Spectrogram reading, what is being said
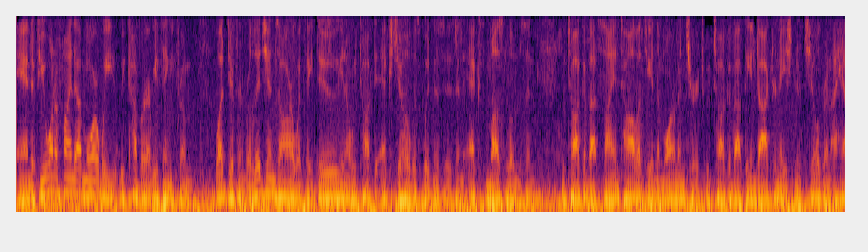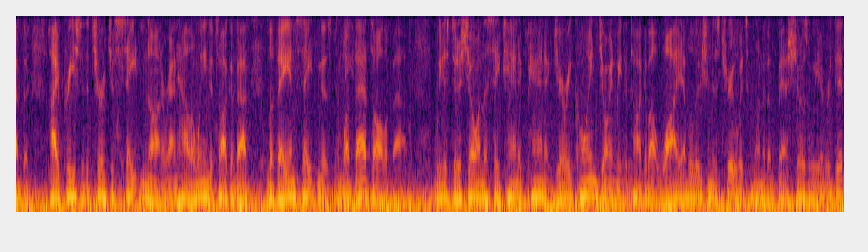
And if you want to find out more, we we cover everything from what different religions are, what they do. You know, we talk to ex-Jehovah's Witnesses and ex-Muslims, and we talk about Scientology and the Mormon Church. We talk about the indoctrination of children. I had the high priest of the Church of Satan on around Halloween to talk about LaVeyan Satanists and what that's all about. We just did a show on the Satanic Panic. Jerry Coyne joined me to talk about why evolution is true. It's one of the best shows we ever did.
